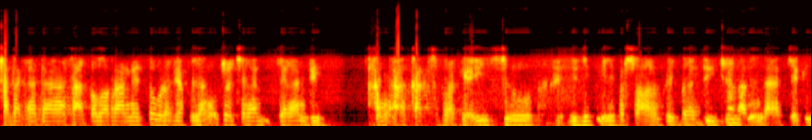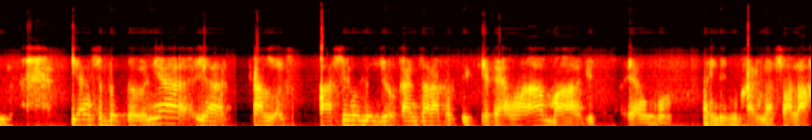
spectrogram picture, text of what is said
kadang-kadang agak toleran itu mereka bilang udah jangan jangan diangkat sebagai isu ini, ini persoalan pribadi jalanin aja gitu. Yang sebetulnya ya kalau masih menunjukkan cara berpikir yang lama gitu, yang ini bukan masalah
